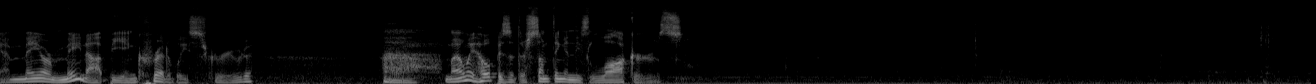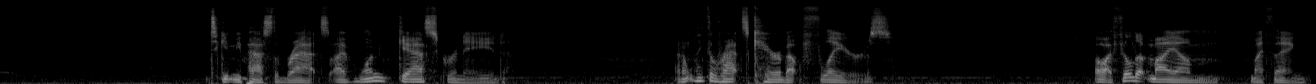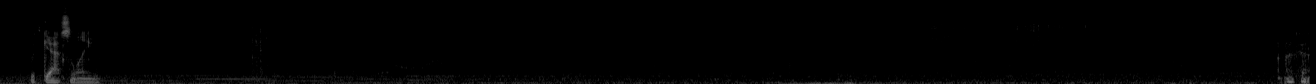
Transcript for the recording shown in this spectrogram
I may or may not be incredibly screwed. Uh, my only hope is that there's something in these lockers. To get me past the rats. I have one gas grenade. I don't think the rats care about flares. Oh, I filled up my, um, my thing with gasoline. Okay.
